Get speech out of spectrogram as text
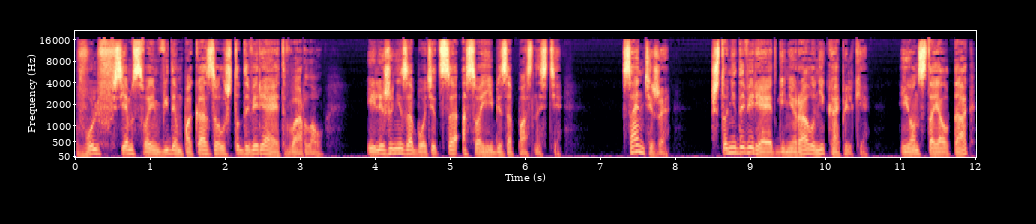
Вульф всем своим видом показывал, что доверяет Варлоу, или же не заботится о своей безопасности. Санти же, что не доверяет генералу ни капельки, и он стоял так,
